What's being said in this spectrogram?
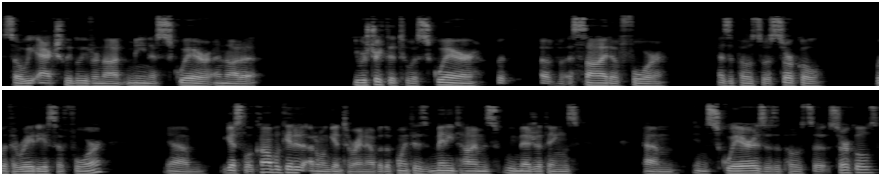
so we actually, believe it or not, mean a square and not a, you restrict it to a square with of a side of four as opposed to a circle with a radius of four. Um, it gets a little complicated. I don't want to get into right now, but the point is many times we measure things um, in squares as opposed to circles.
